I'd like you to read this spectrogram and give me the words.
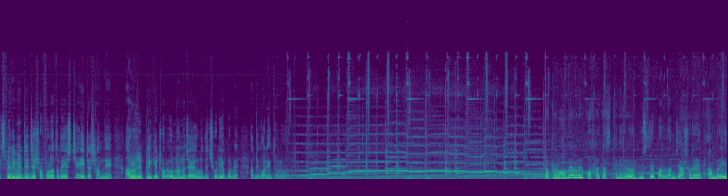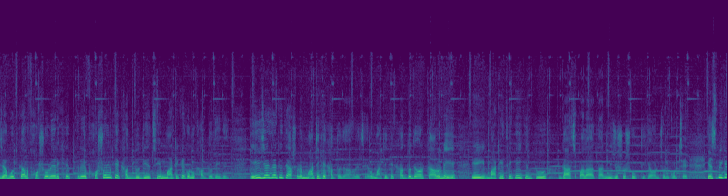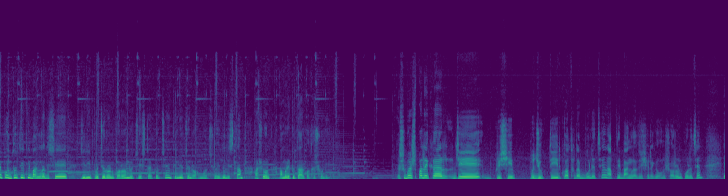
এক্সপেরিমেন্টের যে সফলতাটা এসছে, এটা সামনে আরও রেপ্লিকেট হবে, অন্যান্য জায়গাগুলোতে ছড়িয়ে পড়বে। আপনাকে অনেক ধন্যবাদ। ডক্টর মাহবুবে আলমের কথার কাছ থেকে যেটা আমি বুঝতে পারলাম যে আসলে আমরা এ যাবৎকাল ফসলের ক্ষেত্রে ফসলকে খাদ্য দিয়েছি, মাটিকে কোনো খাদ্য দেই নেই এই জায়গাটিতে আসলে মাটিকে খাদ্য দেওয়া হয়েছে এবং মাটিকে খাদ্য দেওয়ার কারণে এই মাটি থেকেই কিন্তু গাছপালা তার নিজস্ব শক্তিকে অর্জন করছে। এসপিকে পদ্ধতিটি বাংলাদেশে যিনি প্রচলন করানোর চেষ্টা করছেন, তিনি হচ্ছেন রহমত শহীদুল ইসলাম। আসুন, আমরা একটু তার কথা শুনি। সুভাষ পালেকার যে কৃষি প্রযুক্তির কথাটা বলেছেন আপনি বাংলাদেশ এটাকে অনুসরণ করেছেন।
